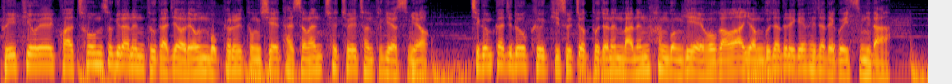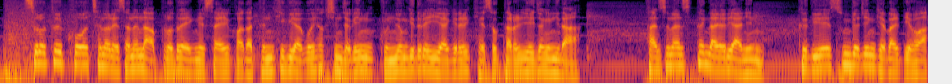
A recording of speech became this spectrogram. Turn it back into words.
VTOL과 초음속이라는 두 가지 어려운 목표를 동시에 달성한 최초의 전투기였으며 지금까지도 그 기술적 도전은 많은 항공기 애호가와 연구자들에게 회자되고 있습니다. 스로틀 코어 채널에서는 앞으로도 10141과 같은 희귀하고 혁신적인 군용기들의 이야기를 계속 다룰 예정입니다. 단순한 스펙 나열이 아닌 그 뒤에 숨겨진 개발비와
